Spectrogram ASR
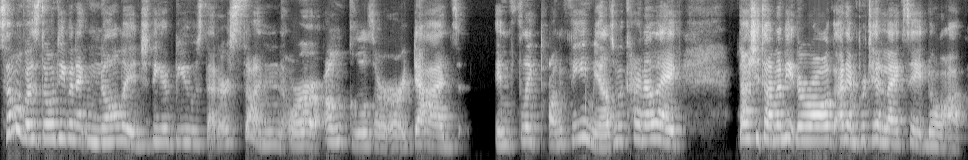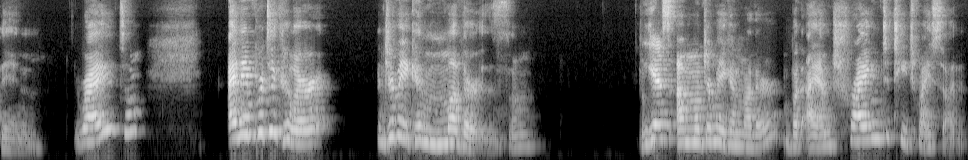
Some of us don't even acknowledge the abuse that our son or our uncles or our dads inflict on females. We kind of like dash it underneath the rug and then pretend like say it don't happen, right? And in particular, Jamaican mothers Yes, I'm a Jamaican mother, but I am trying to teach my son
